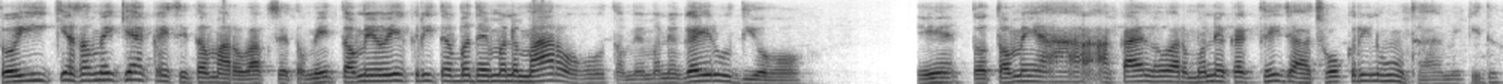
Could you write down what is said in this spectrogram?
તો ઈ કે તમે ક્યાં કહીશી તમારો વાગશે તો મેં તમે એક રીતે બધા મને મારો હો તમે મને ગયરું દ્યો હો. હે? તો તમે આ કાલ સવાર મને કંઈક થઈ જાય આ છોકરીનું શું થાય? મેં કીધું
